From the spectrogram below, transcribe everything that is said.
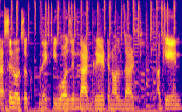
Russell also like he wasn't that great and all of that again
